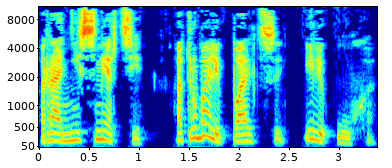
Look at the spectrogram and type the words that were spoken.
ранней смерти, отрубали пальцы или ухо.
